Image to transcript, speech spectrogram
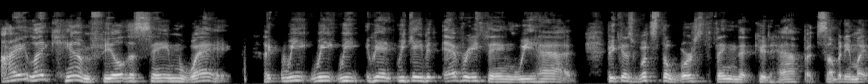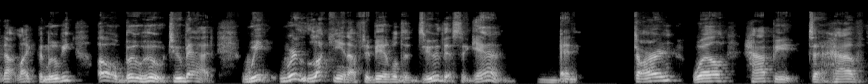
I like him, feel the same way. Like we we we we, gave it everything we had because what's the worst thing that could happen? Somebody might not like the movie. Oh, boo hoo, too bad. We we're lucky enough to be able to do this again, mm-hmm. and darn well happy to have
